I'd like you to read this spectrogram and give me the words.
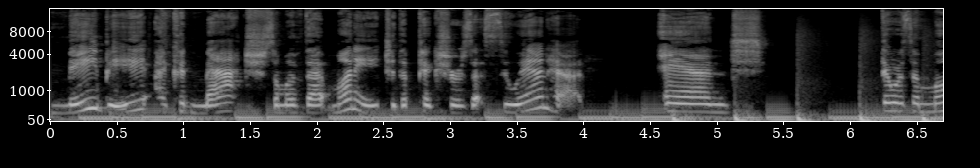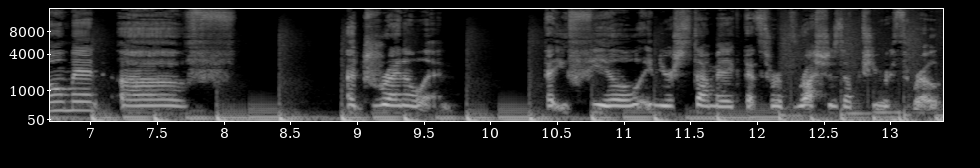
Maybe I could match some of that money to the pictures that Sue Ann had. And there was a moment of adrenaline that you feel in your stomach that sort of rushes up to your throat,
